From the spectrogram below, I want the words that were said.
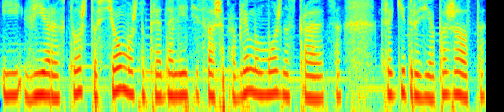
и веры в то, что все можно преодолеть, и с вашей проблемой можно справиться. Дорогие друзья, пожалуйста,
